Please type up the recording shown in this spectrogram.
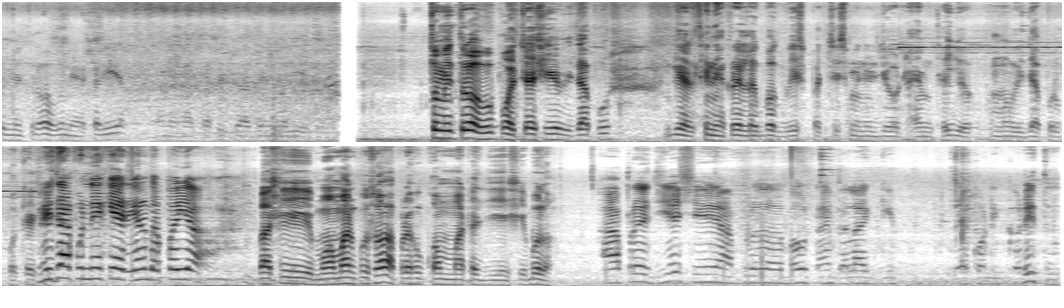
તો મિત્રો હવે નીકળીએ અને પછી જઈને મળીએ. તો મિત્રો હવે પહોંચ્યા છીએ વિજાપુર. ઘેરથી નીકળે લગભગ વીસ પચીસ મિનિટ જેવો ટાઈમ થઈ ગયો. હું વિજાપુર પકે વિજાપુર ને કેરિયન બપૈયા? બાકી મોમાન પૂછો આપણે હું કોમ માટે જઈએ છીએ બોલો. આપણે જઈએ છીએ આપણે બહુ ટાઈમ પહેલા ગીત રેકોર્ડિંગ કરી હતું.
